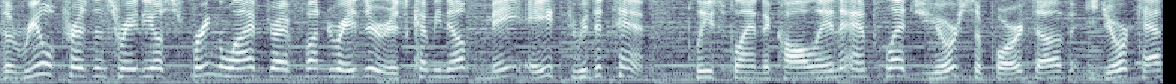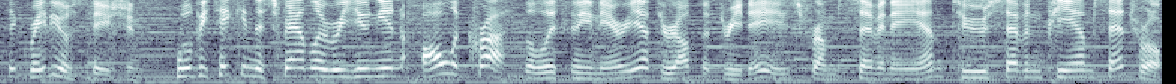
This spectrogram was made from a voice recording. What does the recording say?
The Real Presence Radio Spring Live Drive fundraiser is coming up May 8th through the 10th. Please plan to call in and pledge your support of your Catholic radio station. We'll be taking this family reunion all across the listening area throughout the three days from 7 a.m. to 7 p.m. Central.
